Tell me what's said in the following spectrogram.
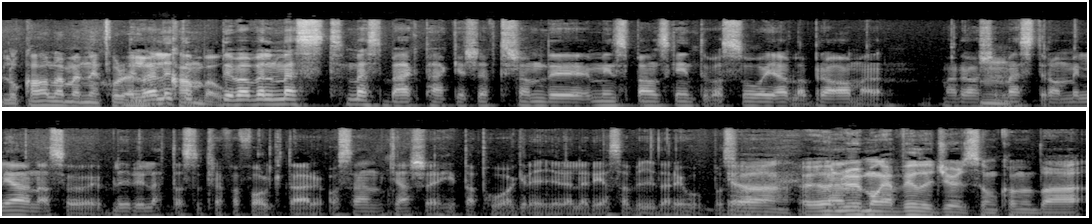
lokala människor Det eller var, en lite, combo? det var väl mest, mest backpackers eftersom det, min spanska inte var så jävla bra. Man, man rör sig Mm. mest i de miljöerna så blir det lättast att träffa folk där och sen kanske hitta på grejer eller resa vidare ihop och så. Ja, jag undrar Men- hur många villagers som kommer bara,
